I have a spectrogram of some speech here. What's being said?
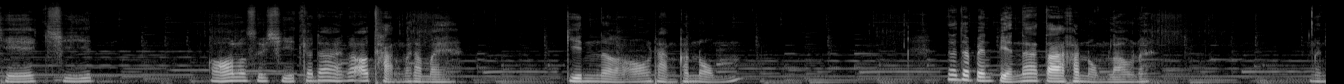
ค้กชีสอ๋อ เราซื้อชีสก็ได้ แล้วเอาถังมาทำไม กินเหรออ๋อถังขนม น่าจะเป็นเปลี่ยนหน้าตาขนมเรานะงั้น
